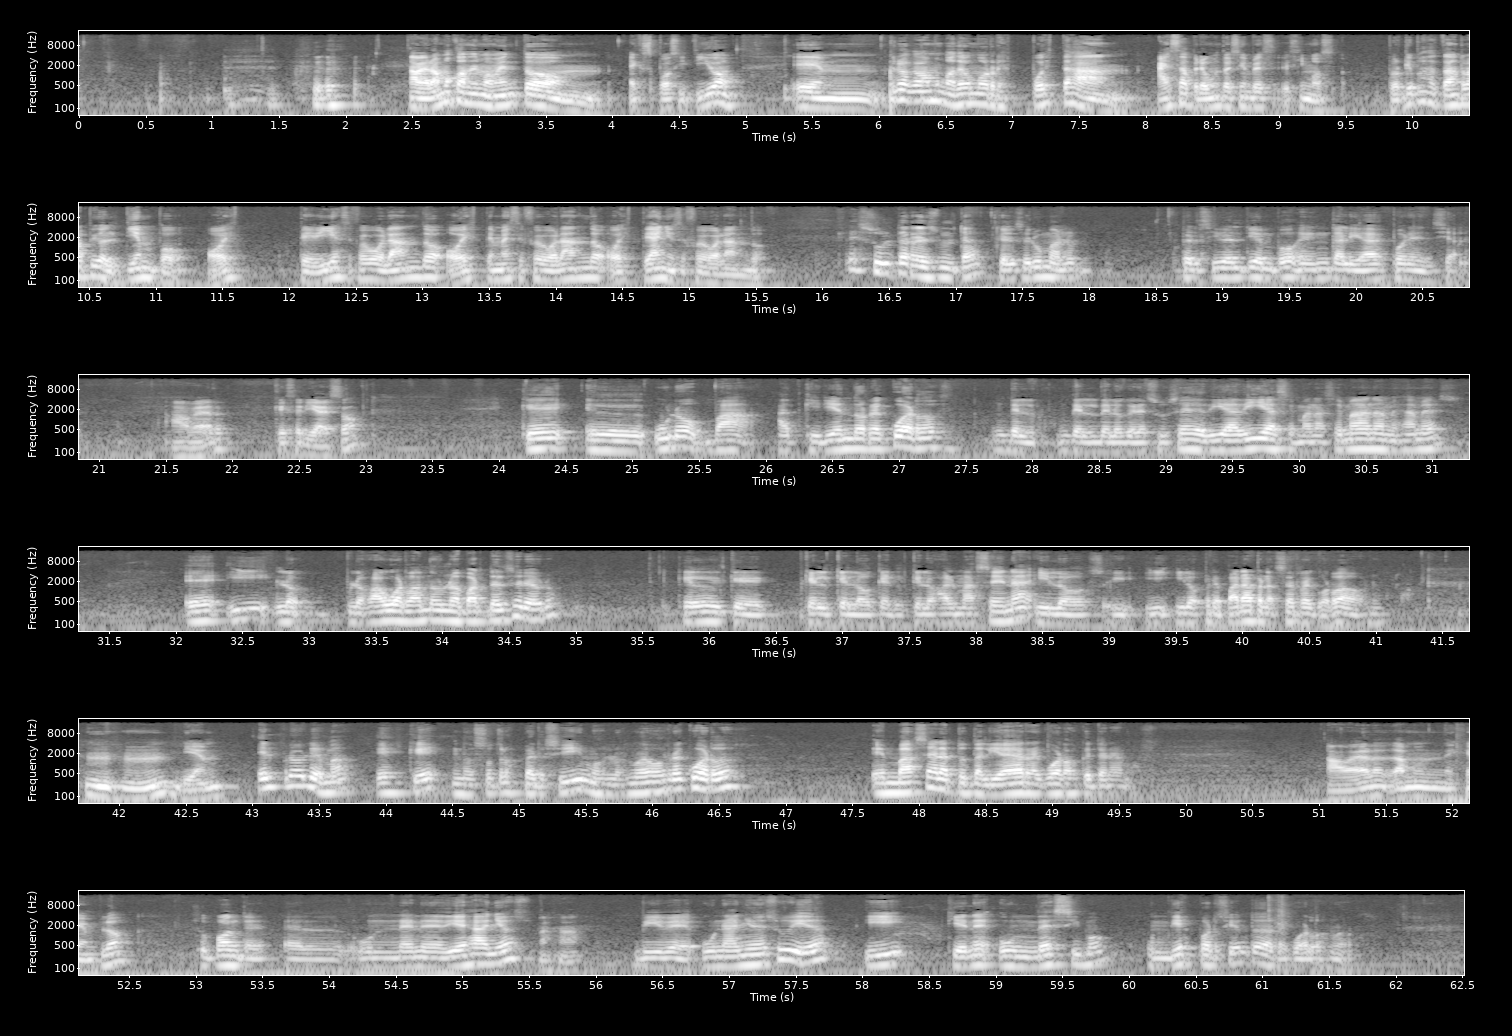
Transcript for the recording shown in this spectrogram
A ver, vamos con el momento mm, expositivo. Em, creo que vamos a encontrar como respuestas a, a esa pregunta que siempre decimos, ¿por qué pasa tan rápido el tiempo? O este día se fue volando, o este mes se fue volando, o este año se fue volando. Resulta, resulta que el ser humano percibe el tiempo en calidad exponencial. A ver, ¿qué sería eso? Que el, uno va adquiriendo recuerdos del, del- de lo que le sucede día a día, semana a semana, mes a mes, eh, y lo- los va guardando en una parte del cerebro, que el que, que, el, que, lo, que, el que los almacena y los, y, y- y los prepara para ser recordados. ¿no? Bien. El problema es que nosotros percibimos los nuevos recuerdos en base a la totalidad de recuerdos que tenemos. A ver, dame un ejemplo. Suponte, el, un nene de 10 años Ajá. Vive un año de su vida y tiene un décimo, un 10% de recuerdos nuevos.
